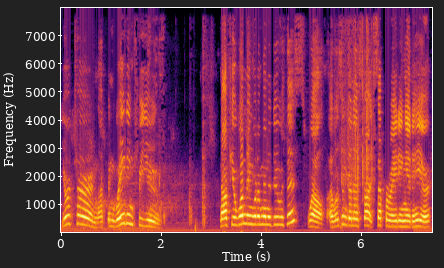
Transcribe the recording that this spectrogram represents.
Your turn. I've been waiting for you. Now, if you're wondering what I'm going to do with this, well, I wasn't going to start separating it here.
